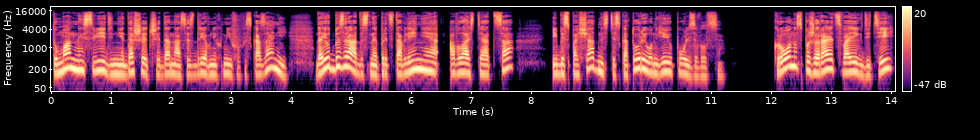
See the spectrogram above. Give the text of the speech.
Туманные сведения, дошедшие до нас из древних мифов и сказаний, дают безрадостное представление о власти отца и беспощадности, с которой он ею пользовался. Кронос пожирает своих детей,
